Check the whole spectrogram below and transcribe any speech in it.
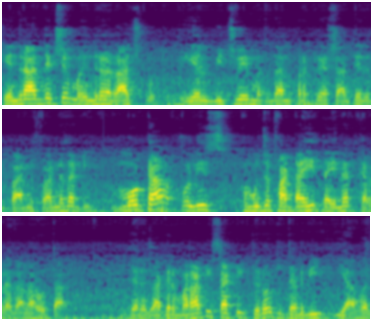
केंद्राध्यक्ष महेंद्र राजपूत व्ही एल बिचवे मतदान प्रक्रिया शांततेत पार पाडण्यासाठी मोठा पोलीस फौज फाटाही तैनात करण्यात आला होता. जनजागर मराठीसाठी फिरोज तडवी यावल.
